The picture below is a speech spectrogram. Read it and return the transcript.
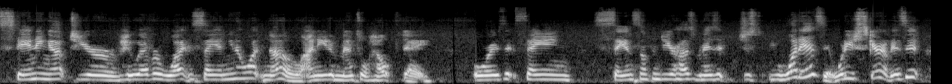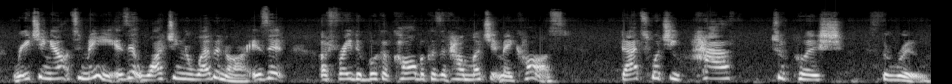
standing up to your whoever what and saying, you know what, no, I need a mental health day? Or is it saying, saying something to your husband? Is it just, what is it? What are you scared of? Is it reaching out to me? Is it watching the webinar? Is it afraid to book a call because of how much it may cost? That's what you have to push through.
